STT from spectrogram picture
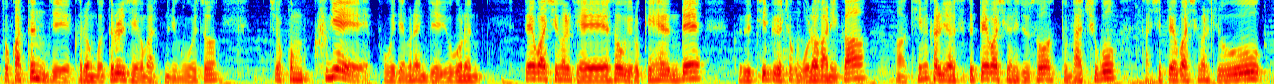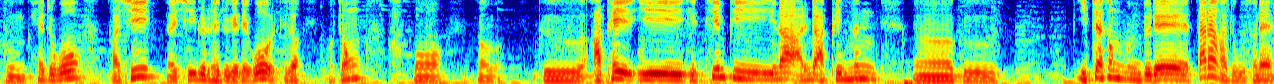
똑같은 이제 그런 것들을 제가 말씀드린 거고 그래서 조금 크게 보게 되면 이제 요거는 백와싱을 계속 이렇게 했는데 그래도 TV가 조금 올라가니까 아, 케미칼 리너스도 백와싱을 해줘서 좀 낮추고 다시 백와싱을 쭉 음, 해주고 다시 CB를 해주게 되고 그래서 보통 뭐 어, 그 앞에 이 TMP나 아니면 앞에 있는 어, 그 입자성 분들에 따라 가지고선에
